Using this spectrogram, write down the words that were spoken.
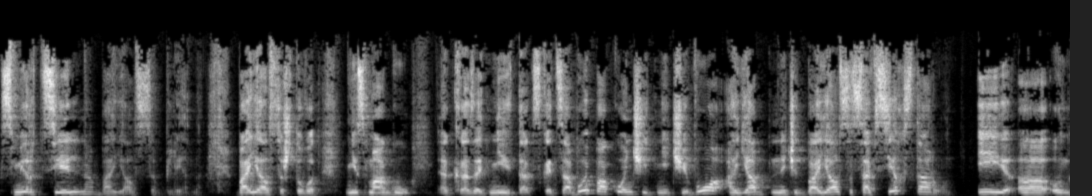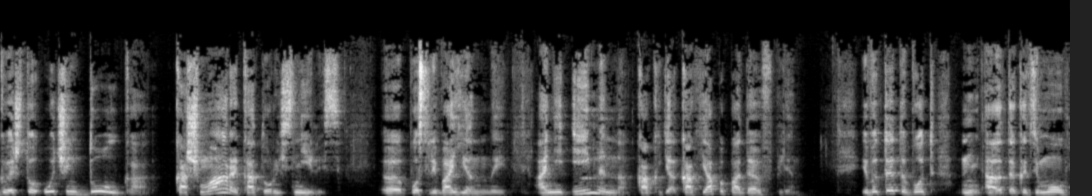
смертельно боялся плена. Боялся, что вот не смогу, сказать, ни, так сказать, собой покончить, ничего, а я, значит, боялся со всех сторон. И э, он говорит, что очень долго кошмары, которые снились э, послевоенные, они именно, как я, как я попадаю в плен. И вот это вот, а, так сказать, ему,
